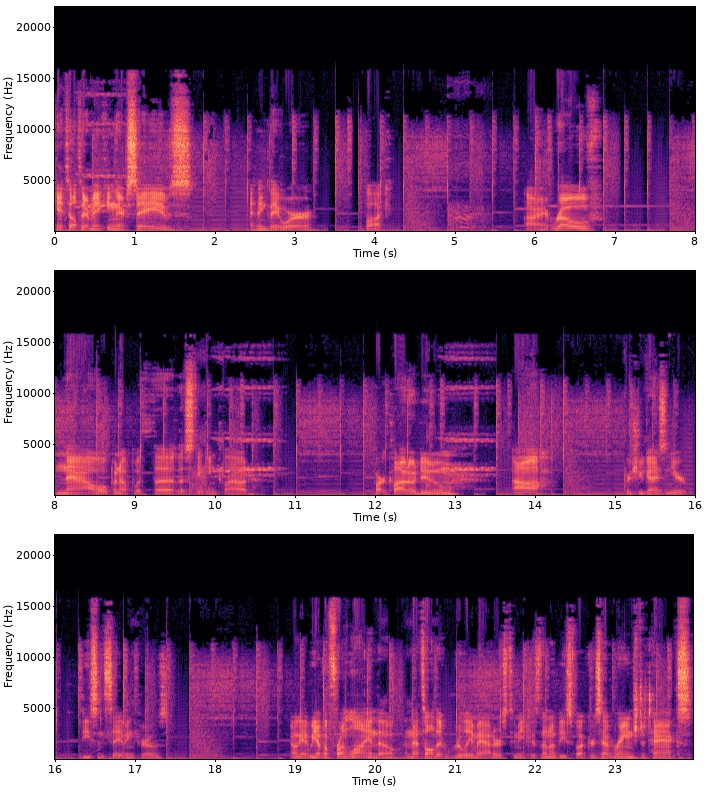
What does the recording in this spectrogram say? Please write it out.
Can't tell if they're making their saves. I think they were. Fuck. Alright, Rove. Now open up with the, the stinking cloud. Fart Cloud O'Doom. Ah. Curse you guys in your decent saving throws. Okay, we have a front line though, and that's all that really matters to me because none of these fuckers have ranged attacks.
